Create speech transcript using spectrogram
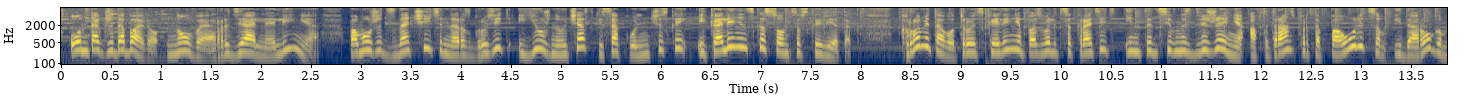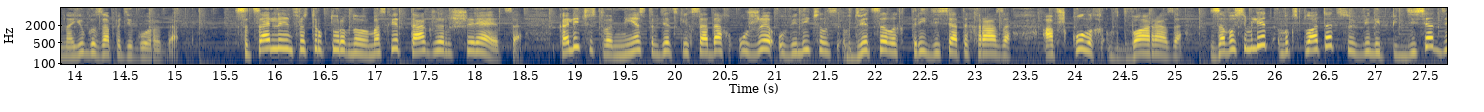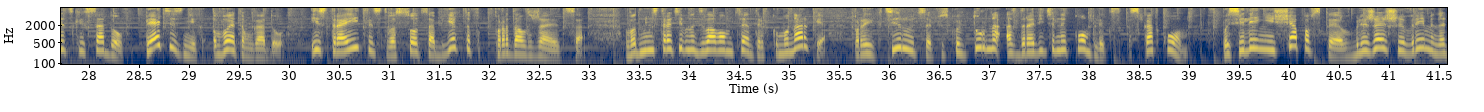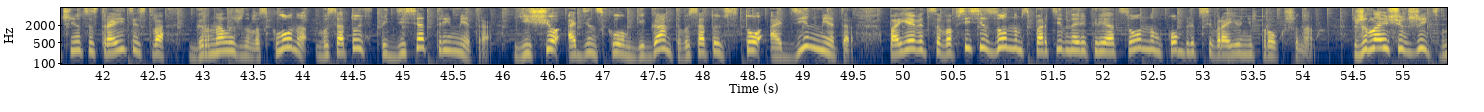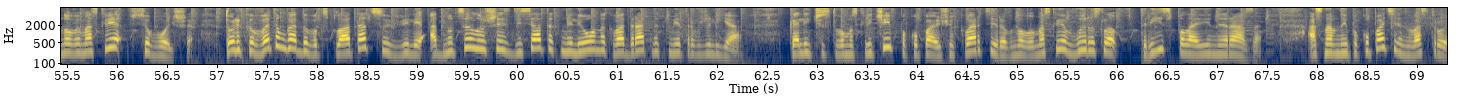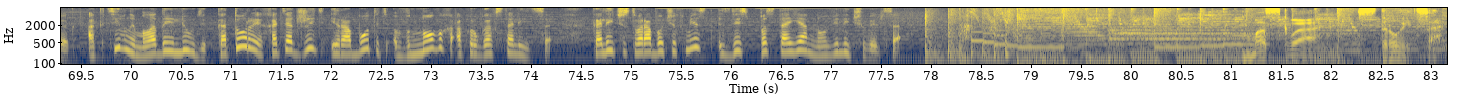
Он также добавил, новая радиальная линия поможет значительно разгрузить южные участки Сокольнической и Калининско-Солнцевской веток. Кроме того, Троицкая линия позволит сократить интенсивность движения автотранспорта по улицам и дорогам на юго-западе города. Социальная инфраструктура в Новой Москве также расширяется – Количество мест в детских садах уже увеличилось в 2,3 раза, а в школах в два раза. За 8 лет в эксплуатацию ввели 50 детских садов. Пять из них в этом году. И строительство соцобъектов продолжается. В административно-деловом центре в Коммунарке проектируется физкультурно-оздоровительный комплекс с катком. В поселении Щаповское в ближайшее время начнется строительство горнолыжного склона высотой в 53 метра. Еще один склон-гигант высотой в 101 метр появится во всесезонном спортивно-рекреационном комплексе в районе Прокшина. Желающих жить в Новой Москве все больше. Только в этом году в эксплуатацию ввели 1,6 миллиона квадратных метров жилья – Количество москвичей, покупающих квартиры в Новой Москве, выросло в три с половиной раза. Основные покупатели новостроек – активные молодые люди, которые хотят жить и работать в новых округах столицы. Количество рабочих мест здесь постоянно увеличивается. Москва строится.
